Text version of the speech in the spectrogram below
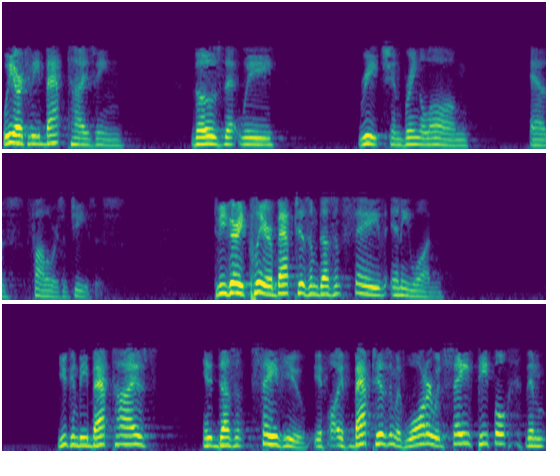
We are to be baptizing those that we reach and bring along as followers of Jesus. To be very clear, baptism doesn't save anyone. You can be baptized, it doesn't save you. If, if baptism, if water would save people, then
